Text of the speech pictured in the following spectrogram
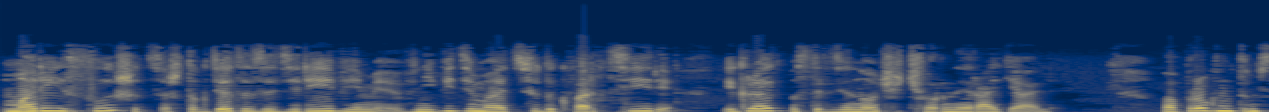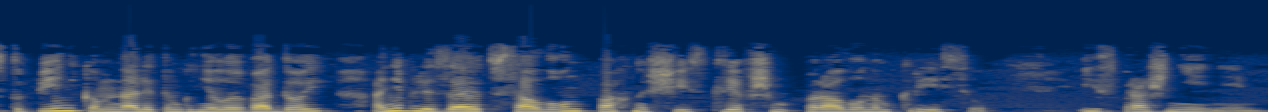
Марии слышится, что где-то за деревьями, в невидимой отсюда квартире, играет посреди ночи черный рояль. По прогнутым ступенькам, налитым гнилой водой, они влезают в салон, пахнущий истлевшим поролоном кресел и испражнениями.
